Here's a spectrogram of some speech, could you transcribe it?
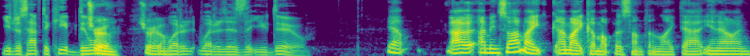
You just have to keep doing true, true. what it what it is that you do. Yeah. I, I mean, so I might I might come up with something like that, you know, and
